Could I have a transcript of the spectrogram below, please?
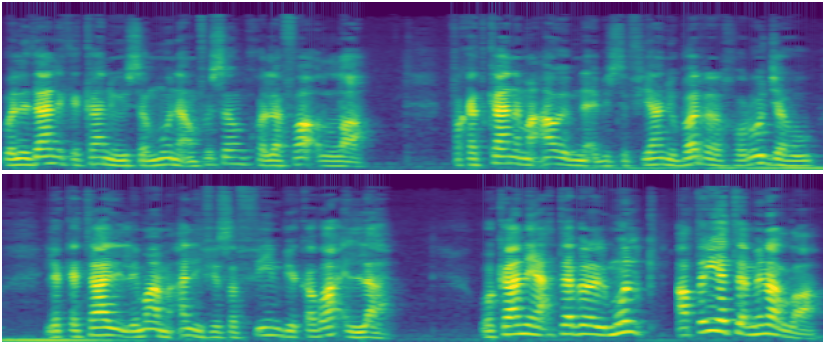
ولذلك كانوا يسمون أنفسهم خلفاء الله. فقد كان معاوية بن أبي سفيان يبرر خروجه لقتال الإمام علي في صفين بقضاء الله وكان يعتبر الملك عطية من الله.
